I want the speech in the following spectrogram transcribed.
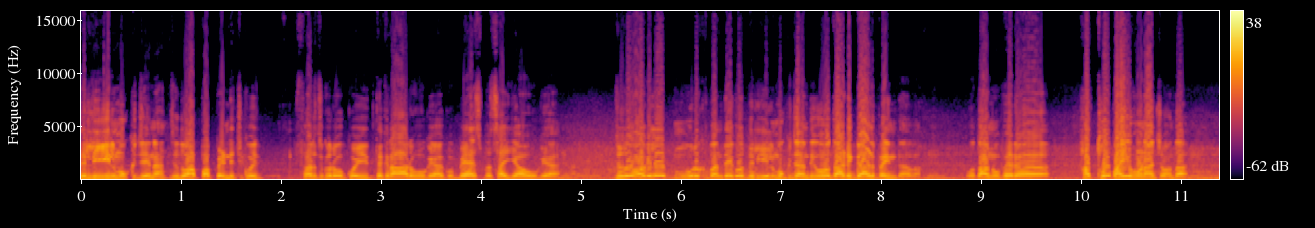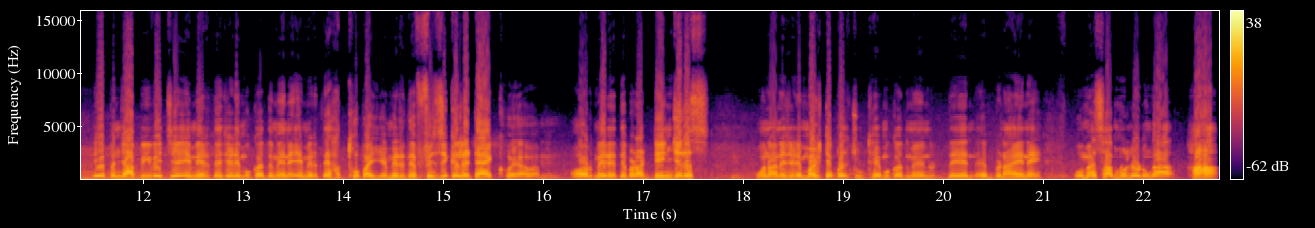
ਦਲੀਲ ਮੁੱਕ ਜੇ ਨਾ ਜਦੋਂ ਆਪਾਂ ਪਿੰਡ 'ਚ ਕੋਈ ਫਰਜ਼ ਕਰੋ ਕੋਈ ਤਕਰਾਰ ਹੋ ਗਿਆ ਕੋਈ ਬਹਿਸ ਬਸਾਈਆ ਹੋ ਗਿਆ ਜਦੋਂ ਅਗਲੇ ਮੂਰਖ ਬੰਦੇ ਕੋ ਦਲੀਲ ਮੁੱਕ ਜਾਂਦੀ ਉਹ ਤੁਹਾਡੇ ਗਲ ਪੈਂਦਾ ਵਾ। ਉਹ ਤੁਹਾਨੂੰ ਫਿਰ ਹੱਥੋਂ ਪਾਈ ਹੋਣਾ ਚਾਹੁੰਦਾ। ਇਹ ਪੰਜਾਬੀ ਵਿੱਚ ਇਹ ਮੇਰੇ ਤੇ ਜਿਹੜੇ ਮੁਕੱਦਮੇ ਨੇ, ਇਹ ਮੇਰੇ ਤੇ ਹੱਥੋਂ ਪਾਈ ਹੈ ਮੇਰੇ ਤੇ ਫਿਜ਼ੀਕਲ ਅਟੈਕ ਹੋਇਆ ਵਾ ਔਰ ਮੇਰੇ ਤੇ ਬੜਾ ਡੇਂਜਰਸ ਉਹਨਾਂ ਨੇ ਜਿਹੜੇ ਮਲਟੀਪਲ ਝੂਠੇ ਮੁਕੱਦਮੇ ਦੇ ਬਣਾਏ ਨੇ। ਉਹ ਮੈਂ ਸਭ ਨੂੰ ਲੜੂੰਗਾ। ਹਾਂ,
